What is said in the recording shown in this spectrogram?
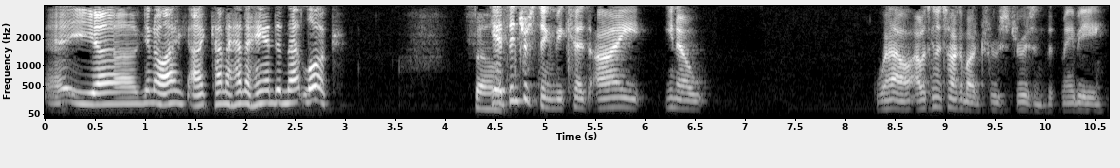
hey, uh, you know, I, I kind of had a hand in that look. So Yeah, it's interesting because I, you know, well, I was going to talk about Drew Struzan, but maybe,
